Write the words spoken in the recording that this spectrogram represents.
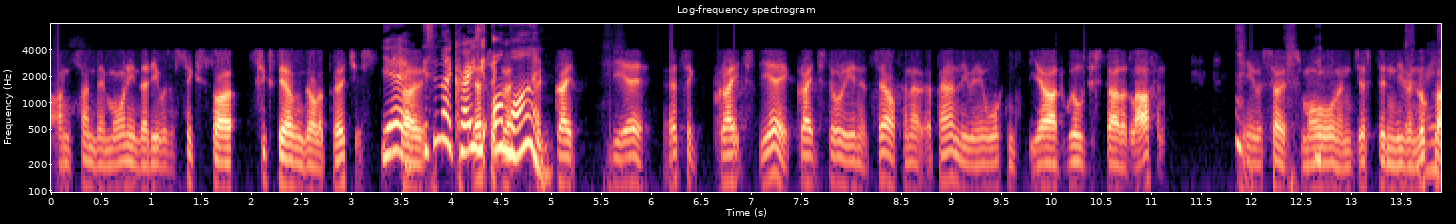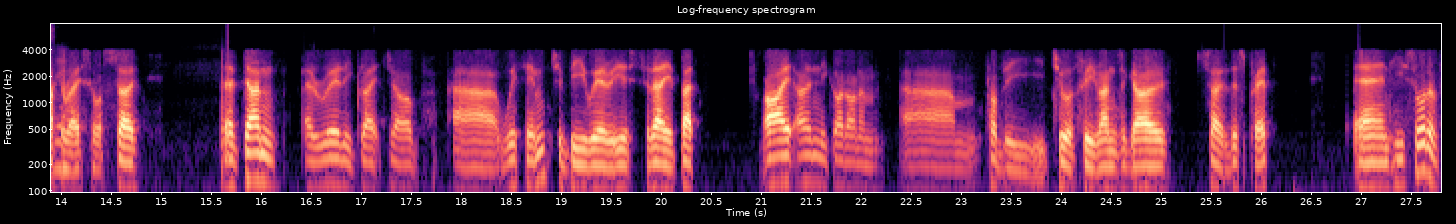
on Sunday morning that it was a six six thousand dollar purchase. Yeah, So isn't that crazy? that's a great- Online. a great, yeah, that's a great, yeah, great story in itself. And uh, apparently, when he walked into the yard, Will just started laughing. He was so small and just didn't even look like a racehorse. So they've done a really great job uh, with him to be where he is today. But I only got on him um, probably two or three runs ago, so this prep, and he sort of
